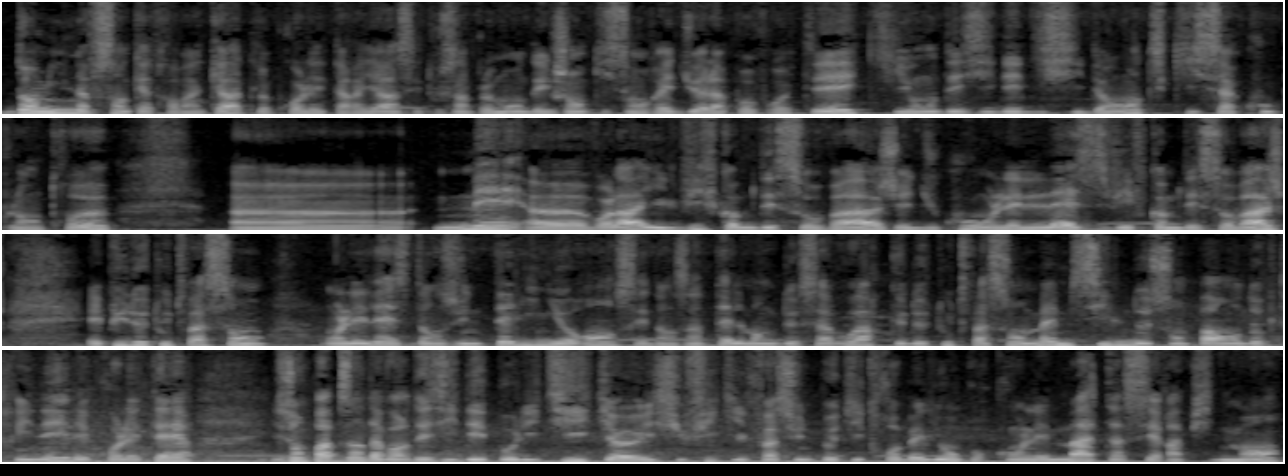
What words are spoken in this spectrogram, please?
Dans 1984, le prolétariat, c'est tout simplement des gens qui sont réduits à la pauvreté, qui ont des idées dissidentes, qui s'accouplent entre eux, Euh, mais euh, voilà, ils vivent comme des sauvages et du coup on les laisse vivre comme des sauvages. Et puis de toute façon, on les laisse dans une telle ignorance et dans un tel manque de savoir que de toute façon, même s'ils ne sont pas endoctrinés, les prolétaires, ils n'ont pas besoin d'avoir des idées politiques. Euh, il suffit qu'ils fassent une petite rébellion pour qu'on les mate assez rapidement.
